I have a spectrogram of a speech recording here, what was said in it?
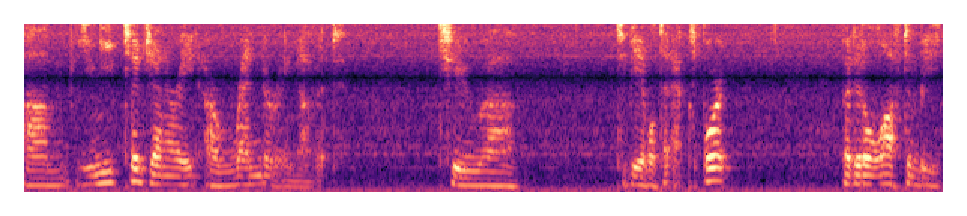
um, you need to generate a rendering of it to uh, to be able to export, but it'll often be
